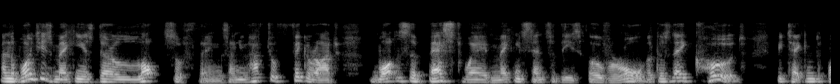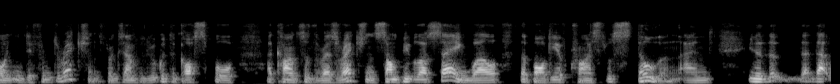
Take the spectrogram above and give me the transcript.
And the point he's making is there are lots of things, and you have to figure out what is the best way of making sense of these overall, because they could be taken to point in different directions. For example, if you look at the gospel accounts of the resurrection, some people are saying, well, the body of Christ was stolen. And, you know, the, that, that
